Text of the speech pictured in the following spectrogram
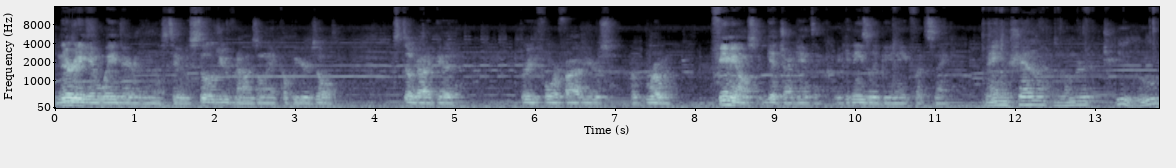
And they're gonna get way bigger than this too. He's still a juvenile, he's only a couple years old. Still got a good three, four, five years of growing. Females get gigantic. It can easily be an eight foot snake. Mangshan number two.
